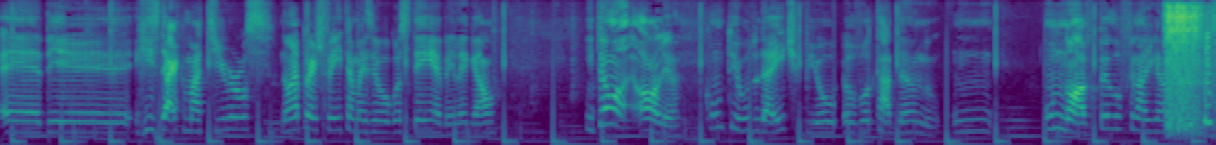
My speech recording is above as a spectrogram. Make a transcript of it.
é de His Dark Materials, não é perfeita, mas eu gostei, é bem legal. Então, olha, conteúdo da HBO, eu vou estar dando um um 9 pelo final de Game of Thrones.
